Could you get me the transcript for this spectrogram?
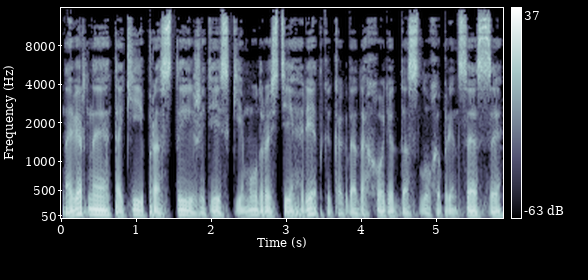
Наверное, такие простые житейские мудрости редко когда доходят до слуха принцессы,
